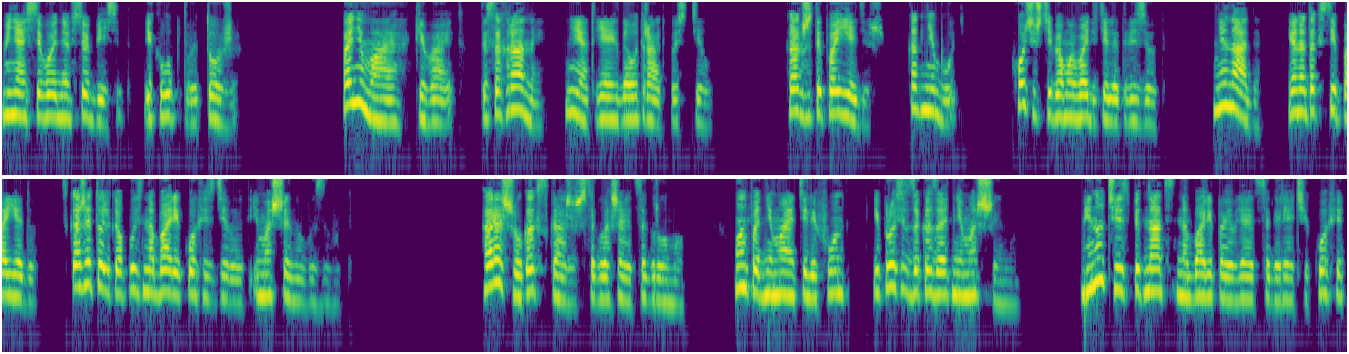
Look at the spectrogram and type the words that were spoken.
«Меня сегодня все бесит, и клуб твой тоже». «Понимаю», — кивает. «Ты с охраной?» «Нет, я их до утра отпустил». «Как же ты поедешь?» «Как-нибудь. Хочешь, тебя мой водитель отвезет?» «Не надо, я на такси поеду. Скажи только, пусть на баре кофе сделают и машину вызовут». «Хорошо, как скажешь», — соглашается Громов. Он поднимает телефон и просит заказать мне машину. Минут через пятнадцать на баре появляется горячий кофе,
